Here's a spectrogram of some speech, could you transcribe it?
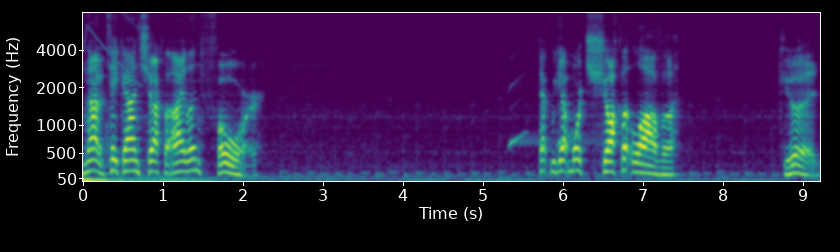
Now to take on Chocolate Island 4. Yep, we got more chocolate lava. Good.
